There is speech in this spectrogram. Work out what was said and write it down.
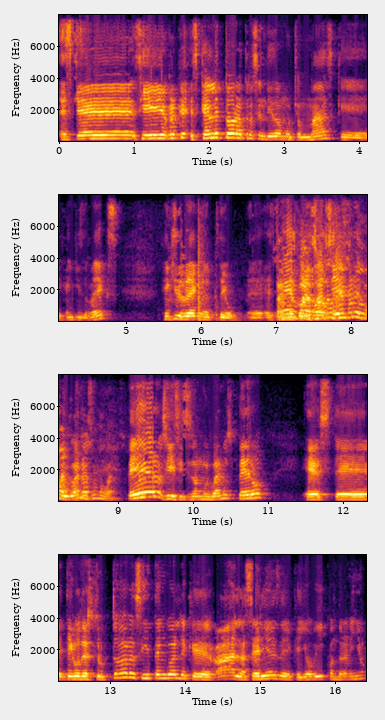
Es que, sí, yo creo que Skeletor ha trascendido mucho más que Genghis Rex. Genghis Rex, eh, digo, eh, está en muy corazón bueno, siempre, son es muy muy buenos, bueno. son muy buenos. Pero, sí, sí, sí, son muy buenos, pero, este, digo, Destructor, sí tengo el de que, ah, las series de que yo vi cuando era niño,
